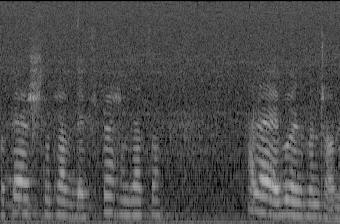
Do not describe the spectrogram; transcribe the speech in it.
To też naprawdę przepraszam za to, ale byłem zmęczony.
